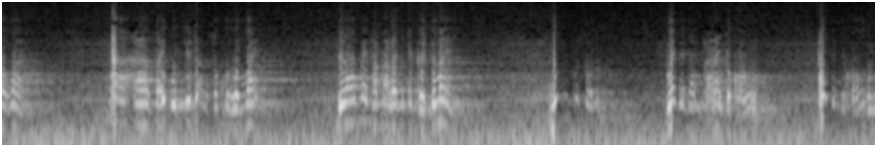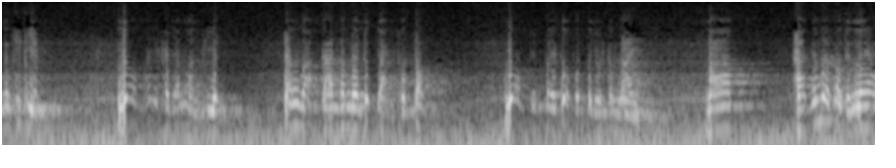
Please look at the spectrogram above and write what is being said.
บอกว่า ถ้าอาศัยบุญที่สร้างสมบุญไว้เราไม่ทำอะไรมันจะเกิดหรือไม่ บุญกุศลไม่ได้นำพาให้เจ้าของผู้เป็นเจ้าของบุญนั้นขี้เกียจย่อมให้ขยันหมั่นเพียรจังหวะการดำเนินทุกอย่างถูกต้อง ย่อมเป็นไปเพื่อผลประโยชน์กำไร บาปหากเมื่อเข้าถึงแล้ว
